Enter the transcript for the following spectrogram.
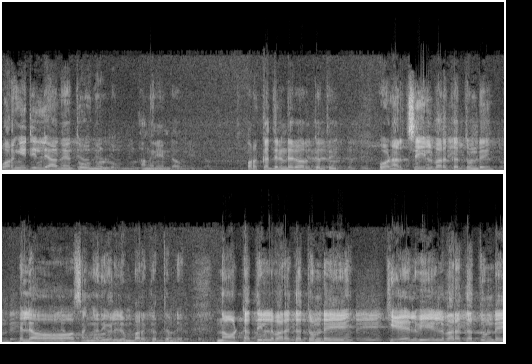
ഉറങ്ങിയിട്ടില്ല എന്നേ തോന്നുള്ളൂ. അങ്ങനെ ഉണ്ടാവും ഉറക്കത്തിലുണ്ട് ഒരു ഉറക്കത്ത് ഉണർച്ചയിൽ വറക്കത്തുണ്ട് എല്ലാ സംഗതികളിലും വറക്കത്തുണ്ട് നോട്ടത്തിൽ വറക്കത്തുണ്ട് കേൾവിയിൽ വറക്കത്തുണ്ട്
